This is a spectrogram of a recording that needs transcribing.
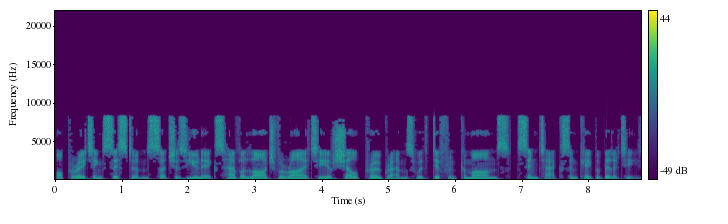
Operating systems such as Unix have a large variety of shell programs with different commands, syntax and capabilities.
